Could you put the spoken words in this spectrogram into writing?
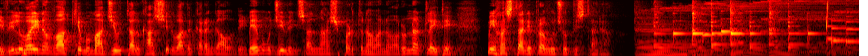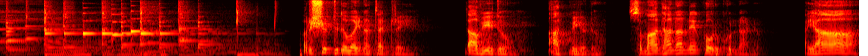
ఈ విలువైన వాక్యము మా జీవితాలకు ఆశీర్వాదకరంగా ఉంది. మేము జీవించాలని ఆశపడుతున్నాం అన్నవారు ఉన్నట్లయితే మీ హస్తాన్ని ప్రభు చూపిస్తారా? పరిశుద్ధుడమైన తండ్రి దావీదు ఆత్మీయుడు సమాధానాన్నే కోరుకున్నాడు. అయ్యా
